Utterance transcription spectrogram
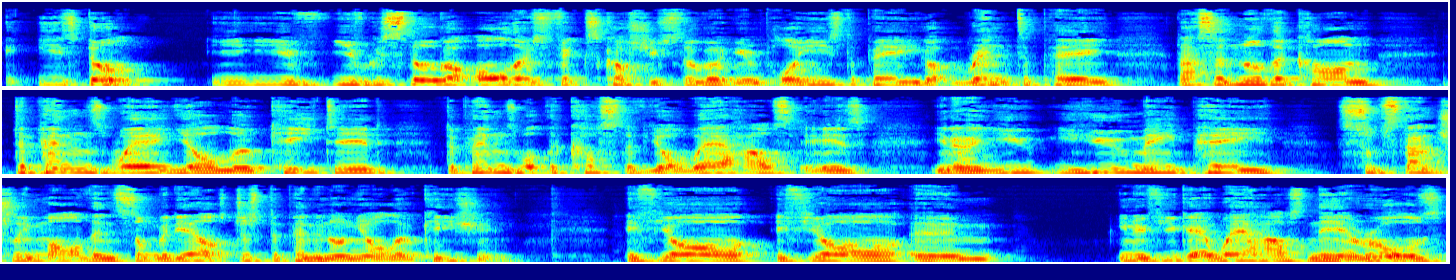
it's done. You've you've still got all those fixed costs. You've still got your employees to pay. You've got rent to pay. That's another con. Depends where you're located. depends what the cost of your warehouse is. You know, you, you may pay substantially more than somebody else just depending on your location. If you're, if you're, um, you know, if you get a warehouse near us,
